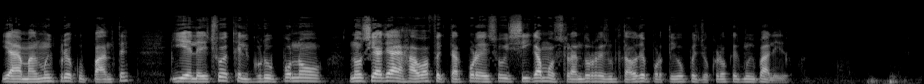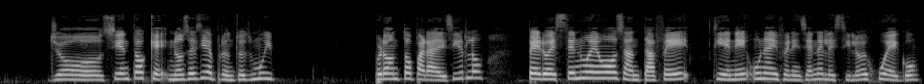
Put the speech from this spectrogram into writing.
y además muy preocupante. Y el hecho de que el grupo no, no se haya dejado afectar por eso y siga mostrando resultados deportivos, pues yo creo que es muy válido. Yo siento que, no sé si de pronto es muy pronto para decirlo, pero este nuevo Santa Fe tiene una diferencia en el estilo de juego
